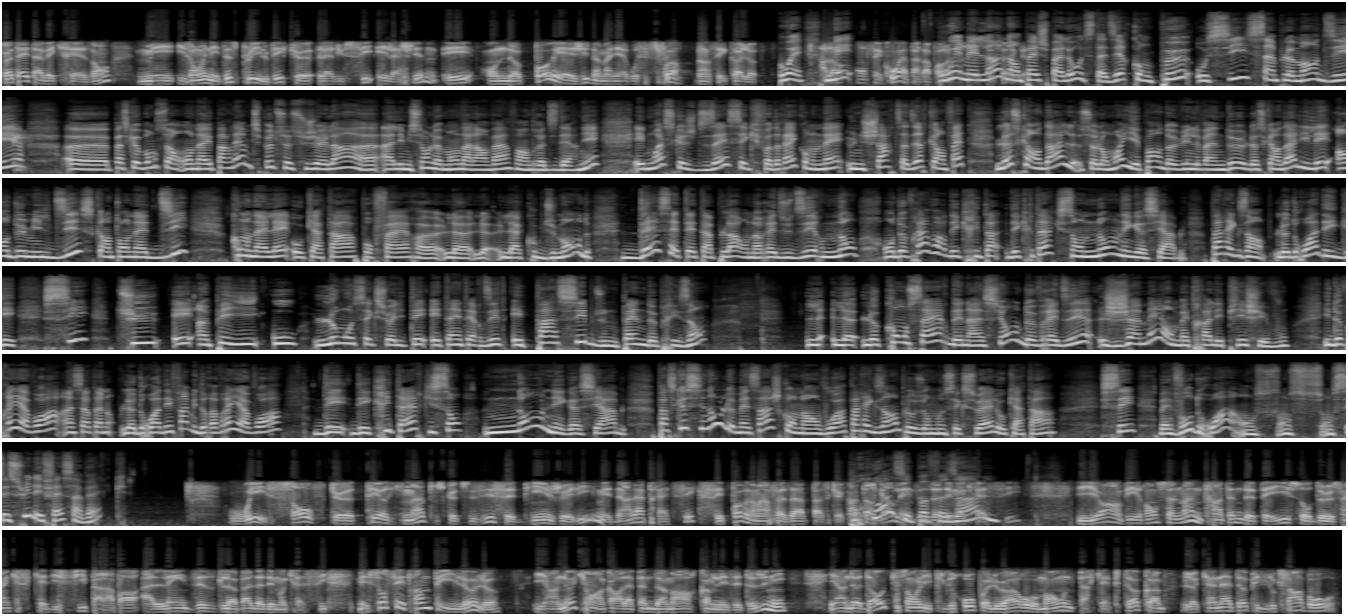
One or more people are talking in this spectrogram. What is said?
peut-être avec raison, mais ils ont un indice plus élevé que la Russie et la Chine, et on n'a pas réagi de manière aussi forte dans ces cas-là. Ouais, Alors, mais on fait quoi par rapport à Oui, mais l'un n'empêche pas l'autre. C'est-à-dire qu'on peut aussi simplement dire, euh, parce que bon, ça, on avait parlé un petit peu de ce sujet-là euh, à l'émission Le Monde à l'envers vendredi dernier. Et moi, ce que je disais, c'est qu'il faudrait qu'on ait une charte. C'est-à-dire qu'en fait, le scandale, selon moi, il est pas en 2022. Le scandale, il est en 2010 quand on a dit qu'on allait au Qatar pour faire euh, le- le- la Coupe du Monde. Dès cette étape-là, on aurait dû dire non. On devrait avoir des critères, des critères qui sont non négociables. Par exemple, le droit des gays. Si tu es un pays où l'homosexualité est interdite et passible d'une peine de prison, le, le- le concert des nations devrait dire jamais on mettra les pieds chez vous. Il devrait y avoir un certain nombre, le droit des femmes, il devrait y avoir des, des critères qui sont non négociables. Parce que sinon, le message qu'on envoie, par exemple, aux homosexuels au Qatar, c'est, ben, vos droits, on, on, on s'essuie les fesses avec. Oui, sauf que théoriquement, tout ce que tu dis, c'est bien joli, mais dans la pratique, c'est pas vraiment faisable parce que quand Pourquoi on regarde l'indice de démocratie, il y a environ seulement une trentaine de pays sur 200 qui se qualifient par rapport à l'indice global de démocratie. Mais sur ces 30 pays-là, là, il y en a qui ont encore la peine de mort, comme les États-Unis. Il y en a d'autres qui sont les plus gros pollueurs au monde par capita, comme le Canada puis le Luxembourg.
